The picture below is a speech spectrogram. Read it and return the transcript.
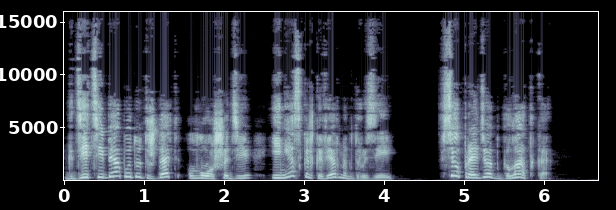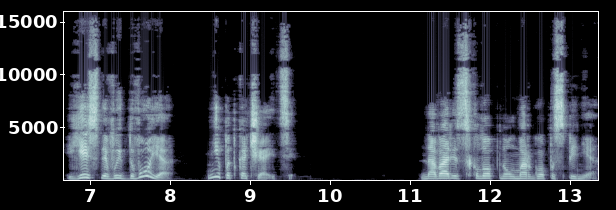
где тебя будут ждать лошади и несколько верных друзей. Все пройдет гладко, если вы двое не подкачаете. Наварец хлопнул Марго по спине.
